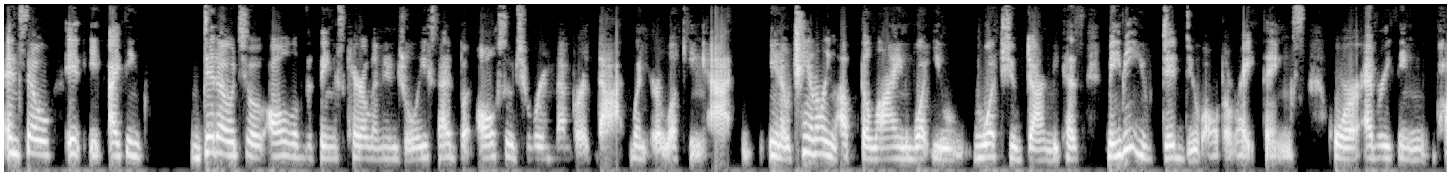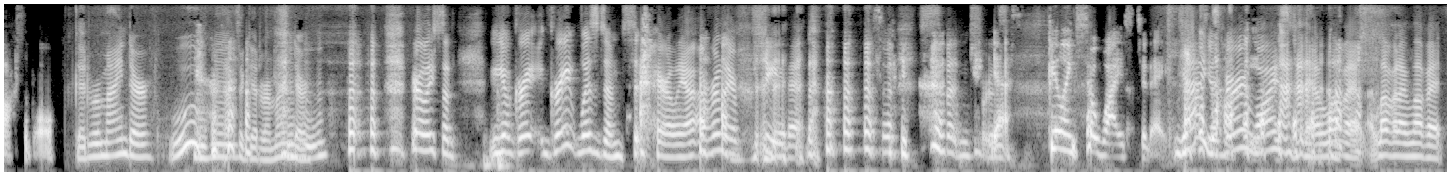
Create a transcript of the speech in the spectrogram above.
And so it, it, I think ditto to all of the things Carolyn and Julie said, but also to remember that when you're looking at, you know, channeling up the line what you what you've done because maybe you did do all the right things or everything possible. Good reminder. Ooh, mm-hmm. that's a good reminder. mm said, you have great great wisdom, Paralee. I, I really appreciate it. yes feeling so wise today. Yeah, you're very wise today. I love it. I love it. I love it.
